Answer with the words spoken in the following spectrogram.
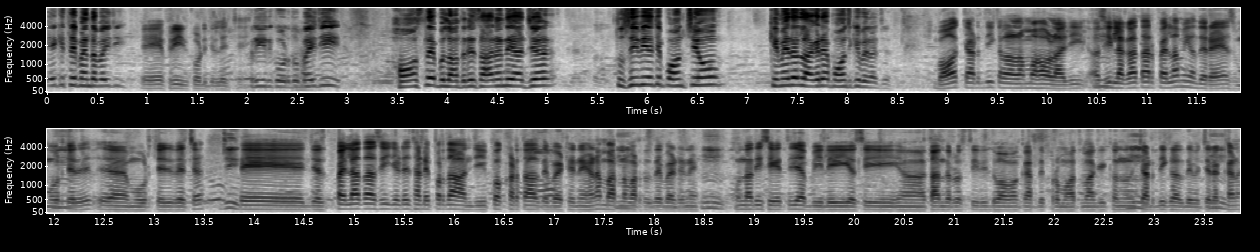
ਇਹ ਕਿੱਥੇ ਪੈਂਦਾ ਬਾਈ ਜੀ? ਇਹ ਫਰੀਦਕੋਟ ਜ਼ਿਲ੍ਹੇ 'ਚ ਹੈ। ਫਰੀਦਕੋਟ ਤੋਂ। ਬਾਈ ਜੀ ਹੌਸਲੇ ਬੁਲੰਦ ਨੇ ਸਾਰਿਆਂ ਦੇ ਅੱਜ। ਤੁਸੀਂ ਵੀ ਅੱਜ ਪਹੁੰਚੇ ਹੋ। ਕਿਵੇਂ ਦਾ ਲੱਗ ਰਿਹਾ ਪਹੁੰਚ ਕੇ ਫਿਰ ਅੱਜ? ਬਹੁਤ ਚੜ੍ਹਦੀ ਕਲਾ ਵਾਲਾ ਮਾਹੌਲ ਆ ਜੀ। ਅਸੀਂ ਲਗਾਤਾਰ ਪਹਿਲਾਂ ਵੀ ਆਉਂਦੇ ਰਹੇ ਹਾਂ ਇਸ ਮੋਰਚੇ ਦੇ ਅ, ਮੋਰਚੇ ਦੇ ਵਿੱਚ। ਤੇ ਜਿਸ- ਪਹਿਲਾਂ ਤਾਂ ਅਸੀਂ ਜਿਹੜੇ ਸਾਡੇ ਪ੍ਰਧਾਨ ਜੀ ਭੁੱਖ ਹੜਤਾਲ ਤੇ ਬੈਠੇ ਨੇ ਹਨਾ ਮਰਨ ਵਰਤ ਤੇ ਬੈਠੇ ਨੇ ਉਹਨਾਂ ਦੀ ਸਿਹਤਯਾਬੀ ਲਈ ਅਸੀਂ ਅ, ਤੰਦਰੁਸਤੀ ਦੀ ਦੁਆਵਾਂ ਕਰਦੇ ਪ੍ਰਮਾਤਮਾ ਅੱਗੇ ਕਿ ਉਹਨਾਂ ਨੂੰ ਚੜ੍ਹਦੀ ਕਲਾ ਦੇ ਵਿੱਚ ਰੱਖਣ।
